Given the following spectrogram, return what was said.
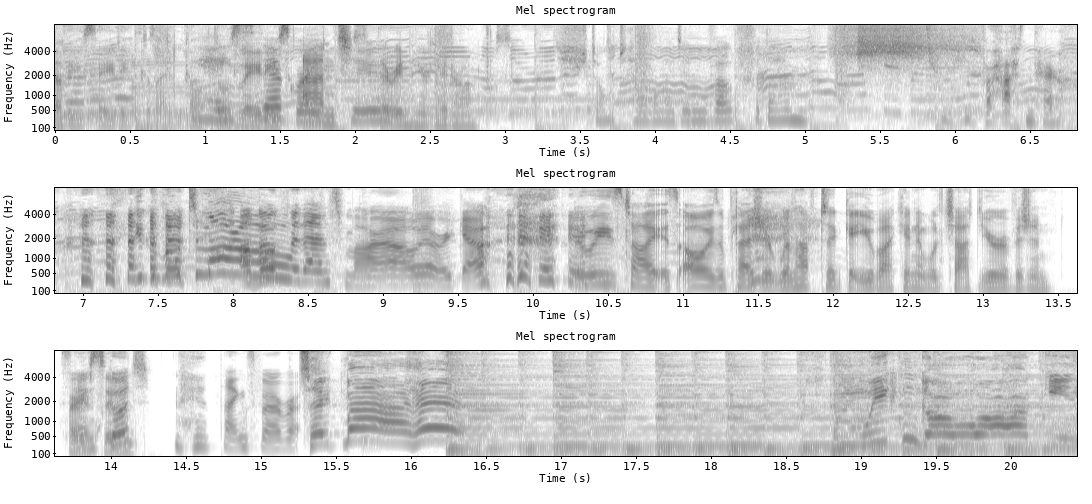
Love you, Sadie, because I love Yes, those they're ladies. and too. they're in here later on. Shh, don't tell them I didn't vote for them. It's really bad now. you can vote tomorrow. I'll vote for them tomorrow. There we go. Louise Ty, it's always a pleasure. We'll have to get you back in and we'll chat Eurovision. Sounds good. Thanks, Barbara. Take my hand and we can go walking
